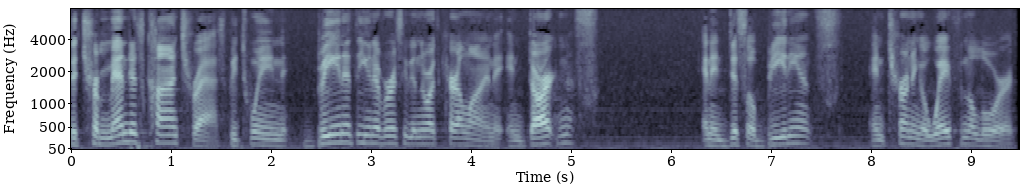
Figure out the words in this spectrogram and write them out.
the tremendous contrast between being at the University of North Carolina in darkness and in disobedience and turning away from the Lord.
